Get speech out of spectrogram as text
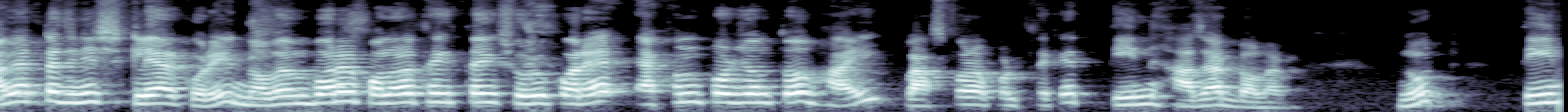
আমি একটা জিনিস ক্লিয়ার করি, নভেম্বরের পনেরো তারিখ থেকে শুরু করে এখন পর্যন্ত ভাই ক্লাস করার পর থেকে তিন হাজার ডলার নোট, তিন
